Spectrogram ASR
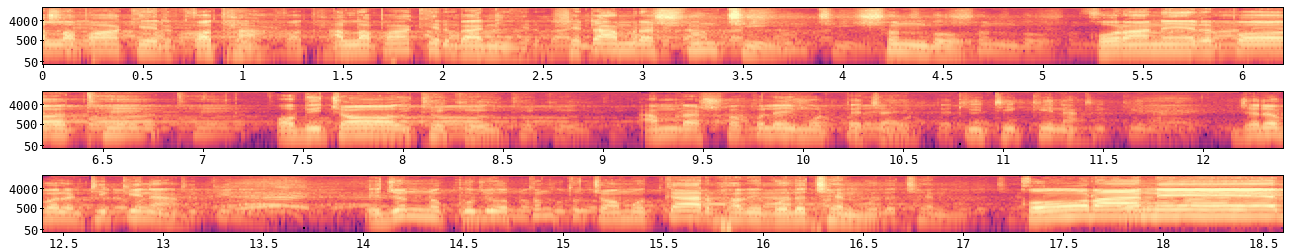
আল্লাহ পাকের কথা, আল্লাহ পাকের বাণী, সেটা আমরা শুনছি, শুনব। কোরআনের পথে, অবিচল থেকে আমরা সকলেই মরতে চাই। কি ঠিক কিনা জোরে বলেন, ঠিক কিনা এজন্য কবি অত্যন্ত চমৎকার ভাবে বলেছেন, কোরআনের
